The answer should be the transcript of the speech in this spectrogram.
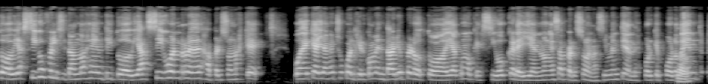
todavía sigo felicitando a gente y todavía sigo en redes a personas que puede que hayan hecho cualquier comentario, pero todavía como que sigo creyendo en esa persona, ¿sí me entiendes? Porque por dentro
